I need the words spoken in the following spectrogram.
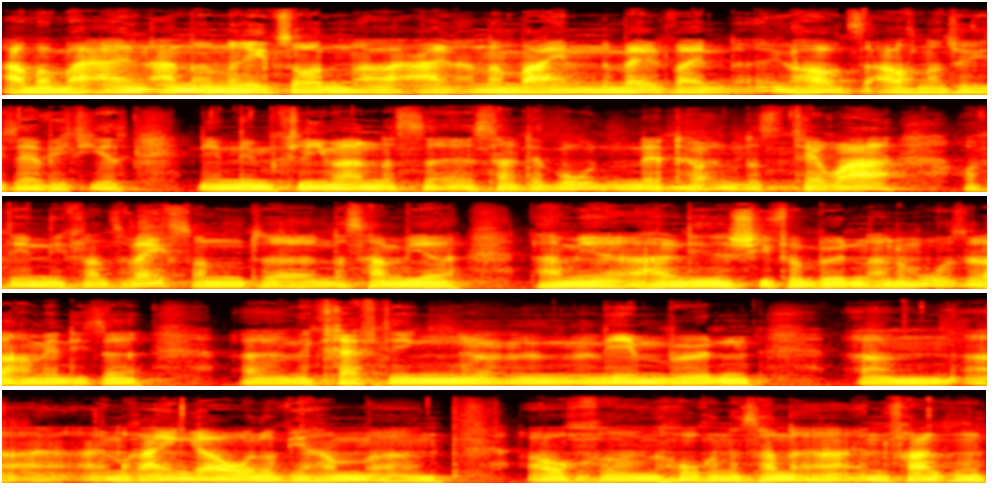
aber bei allen anderen Rebsorten, allen anderen Weinen weltweit überhaupt auch natürlich sehr wichtig ist. Neben dem Klima, das ist halt der Boden, der, das Terroir, auf dem die Pflanze wächst. Und äh, das haben wir, da haben wir halt diese Schieferböden an der Mosel, da haben wir diese äh, kräftigen Lehmböden ähm, äh, im Rheingau oder wir haben ähm, auch äh, hochinteressant äh, in Franken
